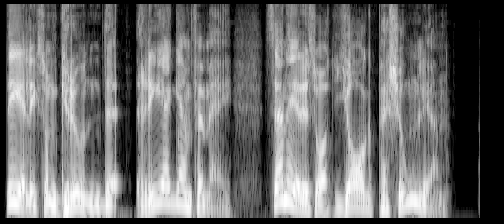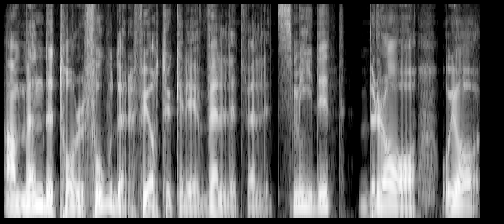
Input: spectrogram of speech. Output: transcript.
det är liksom grundregeln för mig. Sen är det så att jag personligen använder torrfoder för jag tycker det är väldigt, väldigt smidigt, bra och jag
